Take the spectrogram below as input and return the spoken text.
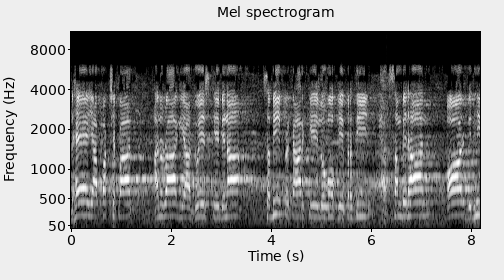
भय या पक्षपात, अनुराग या द्वेष के बिना सभी प्रकार के लोगों के प्रति संविधान और विधि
